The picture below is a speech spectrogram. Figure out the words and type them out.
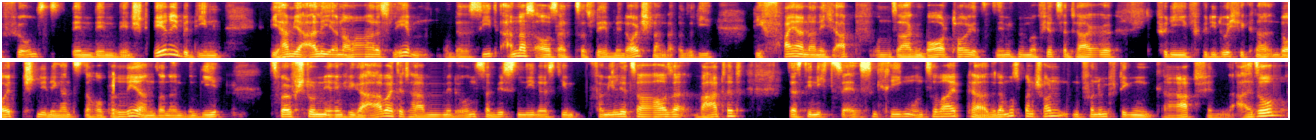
für uns den, den, den Steri bedienen, die haben ja alle ihr normales Leben. Und das sieht anders aus als das Leben in Deutschland. Also die, die feiern da nicht ab und sagen, boah, toll, jetzt nehme ich mir mal 14 Tage für die, für die durchgeknallten Deutschen, die den ganzen Tag operieren, sondern wenn die zwölf Stunden irgendwie gearbeitet haben mit uns, dann wissen die, dass die Familie zu Hause wartet, dass die nichts zu essen kriegen und so weiter. Also da muss man schon einen vernünftigen Grad finden. Also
